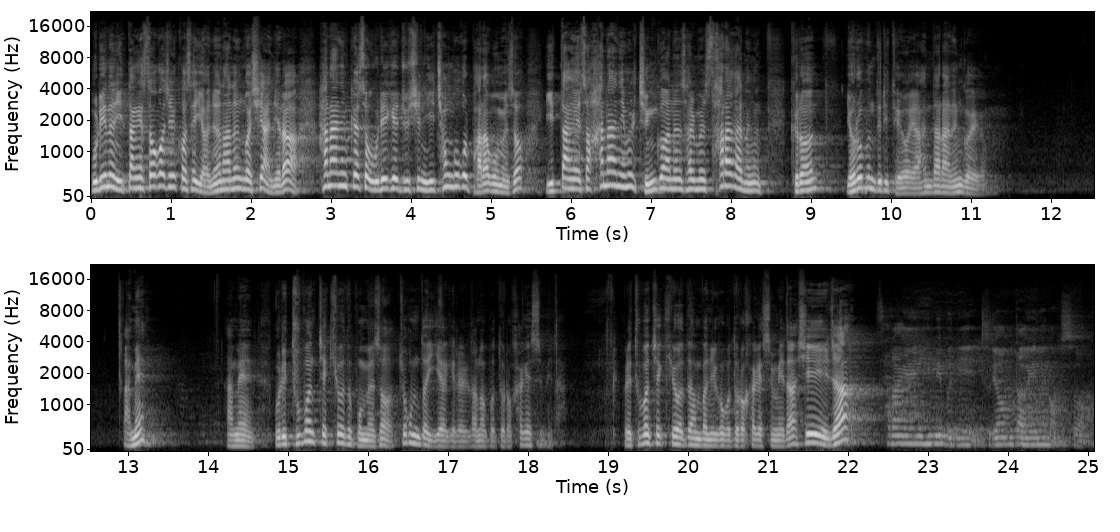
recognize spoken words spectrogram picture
우리는 이 땅에 썩어질 것에 연연하는 것이 아니라 하나님께서 우리에게 주신 이 천국을 바라보면서 이 땅에서 하나님을 증거하는 삶을 살아가는 그런 여러분들이 되어야 한다라는 거예요. 아멘. 아멘. 우리 두 번째 키워드 보면서 조금 더 이야기를 나눠보도록 하겠습니다. 우리 두 번째 키워드 한번 읽어보도록 하겠습니다. 시작. 사랑에 힘입으니 두려움 따위는 없어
